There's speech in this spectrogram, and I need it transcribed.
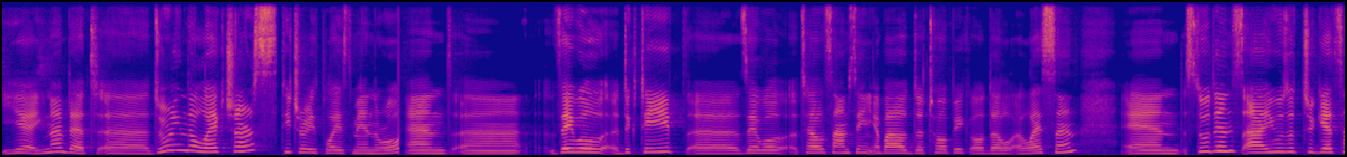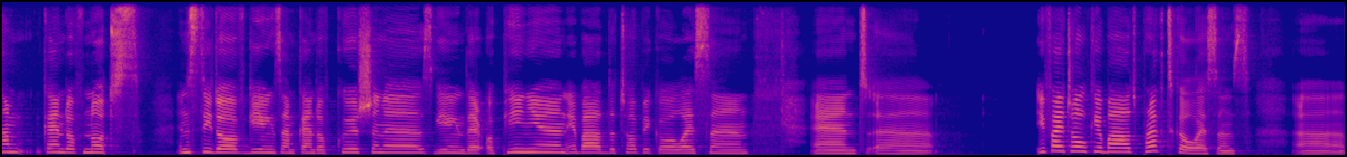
Yeah, you know that uh, during the lectures, teacher plays main role, and uh, they will dictate. Uh, they will tell something about the topic or the lesson, and students are used to get some kind of notes instead of giving some kind of questionnaires, giving their opinion about the topic or lesson. And uh, if I talk about practical lessons, uh,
